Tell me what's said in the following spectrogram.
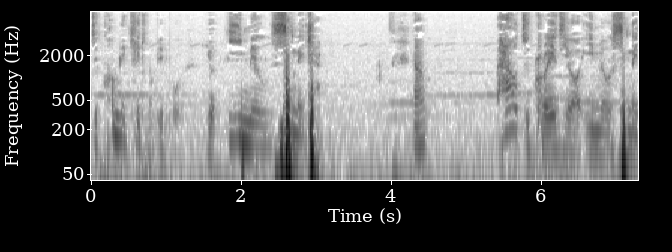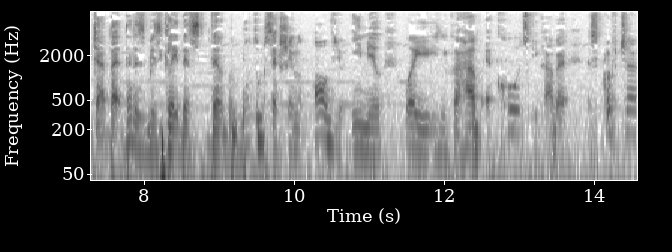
to communicate with people. Your email signature. Now, how to create your email signature. That that is basically this the, the bottom section of your email where you, you can have a quote, you can have a, a scripture,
